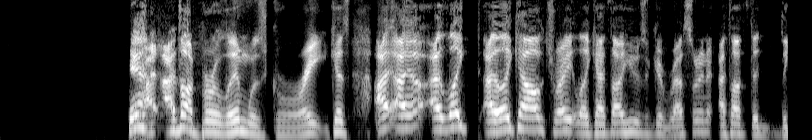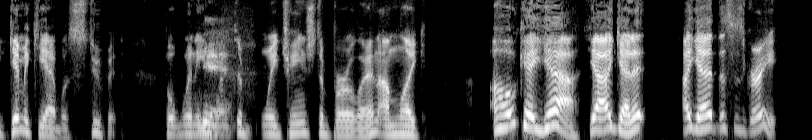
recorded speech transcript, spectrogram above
Yeah. I, I thought Berlin was great because I, I I liked I like Alex Wright. Like I thought he was a good wrestler. And I thought the the gimmick he had was stupid. But when he Yeah. went to when he changed to Berlin, I'm like, oh okay, yeah, yeah, I get it. I get it. This is great.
